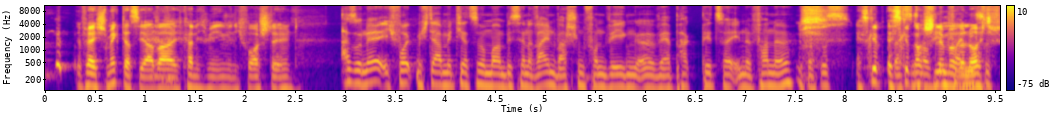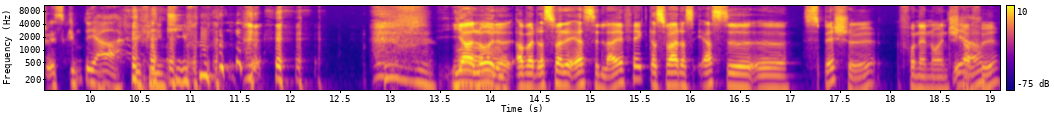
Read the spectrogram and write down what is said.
Vielleicht schmeckt das ja, aber kann ich mir irgendwie nicht vorstellen. Also, ne, ich wollte mich damit jetzt nur mal ein bisschen reinwaschen, von wegen, äh, wer packt Pizza in eine Pfanne. Das ist. Es gibt, es gibt noch schlimmere Leute. So, es gibt, ja, definitiv. Ja, Boah. Leute, aber das war der erste Lifehack. Das war das erste äh, Special von der neuen Ja. Staffel.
